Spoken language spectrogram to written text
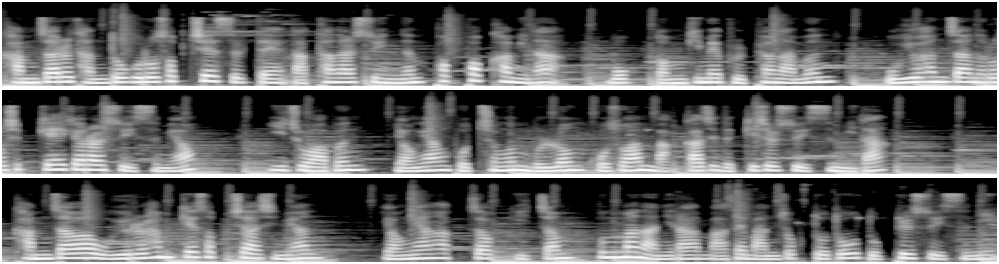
감자를 단독으로 섭취했을 때 나타날 수 있는 퍽퍽함이나 목 넘김의 불편함은 우유 한 잔으로 쉽게 해결할 수 있으며 이 조합은 영양 보충은 물론 고소한 맛까지 느끼실 수 있습니다. 감자와 우유를 함께 섭취하시면 영양학적 이점 뿐만 아니라 맛의 만족도도 높일 수 있으니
